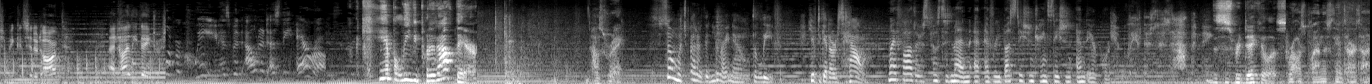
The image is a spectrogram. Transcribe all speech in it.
should be considered armed and highly dangerous. Queen has been outed as the Arrow. I can't believe he put it out there. How's Ray? So much better than you right now. To leave. You have to get out of town. My father's posted men at every bus station, train station, and airport. I can't believe this is happening. This is ridiculous. Ra's planned this the entire time.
